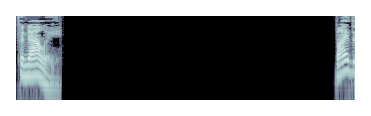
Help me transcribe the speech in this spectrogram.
Finale By 2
